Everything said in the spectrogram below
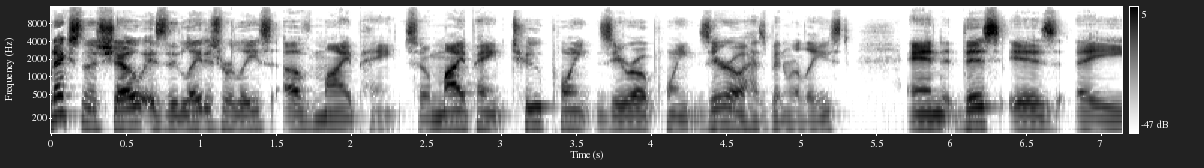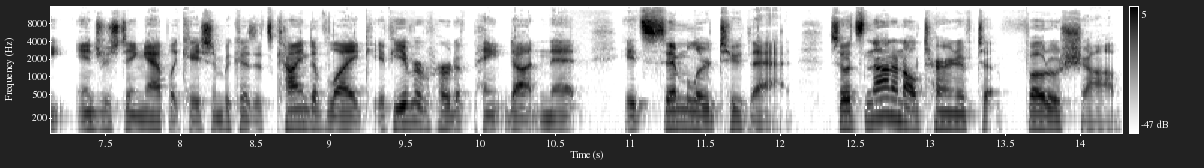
next in the show is the latest release of MyPaint. So MyPaint 2.0.0 has been released, and this is a interesting application because it's kind of like if you've ever heard of Paint.net, it's similar to that. So it's not an alternative to Photoshop,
